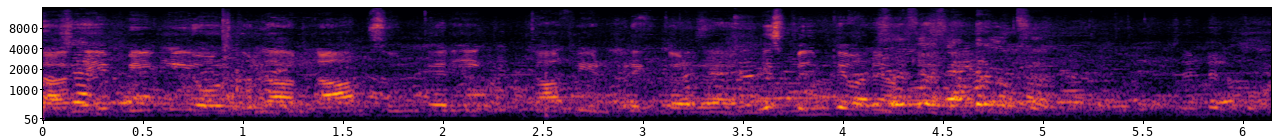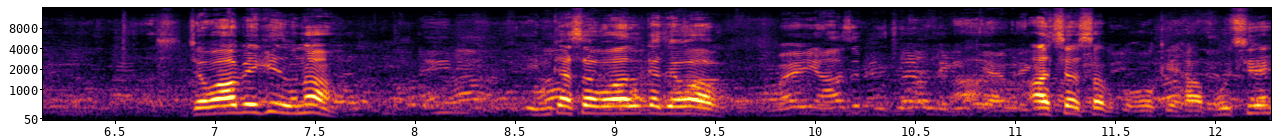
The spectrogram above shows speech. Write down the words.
Bibi aur Ghulam नाम सुनकर ही काफ़ी इंटरेक्ट कर रहे हैं। इस फ़िल्म के बारे में? जवाब एक ही दो ना? इनका सवाल का जवाब। मैं यहाँ से पूछूँगा लेकिन कैमरे अच्छा सब ओके हाँ पूछिए।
